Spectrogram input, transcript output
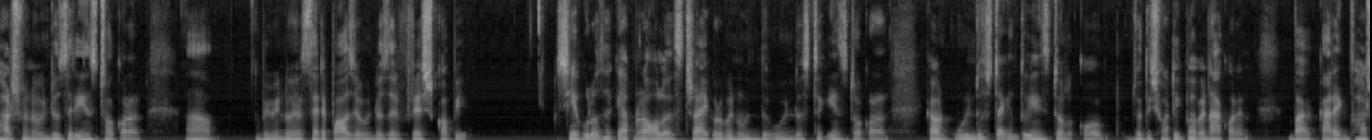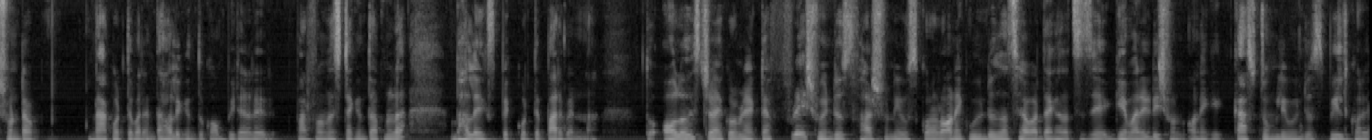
ভার্সন উইন্ডোজের ইনস্টল করার। বিভিন্ন ওয়েবসাইটে পাওয়া যায় উইন্ডোজের ফ্রেশ কপি সেগুলো থেকে আপনারা অলওয়েজ ট্রাই করবেন উইন্ডো উইন্ডোজটাকে ইনস্টল করার। কারণ উইন্ডোজটা কিন্তু ইনস্টল যদি সঠিকভাবে না করেন বা কারেক্ট ভার্সনটা না করতে পারেন, তাহলে কিন্তু কম্পিউটারের পারফরমেন্সটা কিন্তু আপনারা ভালো এক্সপেক্ট করতে পারবেন না। তো অলওয়েজ ট্রাই করবেন একটা ফ্রেশ উইন্ডোজ ভার্সন ইউজ করার। অনেক উইন্ডোজ আছে, আবার দেখা যাচ্ছে যে গেমার এডিশন অনেকে কাস্টমলি উইন্ডোজ বিল্ড করে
